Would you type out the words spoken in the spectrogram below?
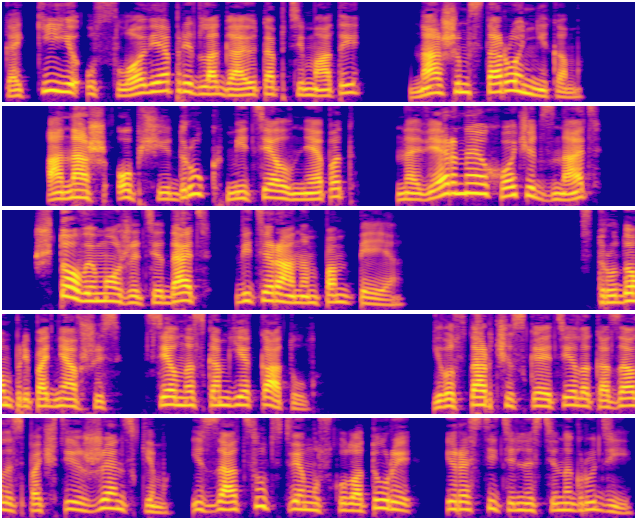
какие условия предлагают оптиматы нашим сторонникам. А наш общий друг Метел Непот, наверное, хочет знать, что вы можете дать ветеранам Помпея? С трудом приподнявшись, сел на скамье Катул. Его старческое тело казалось почти женским из-за отсутствия мускулатуры и растительности на груди.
